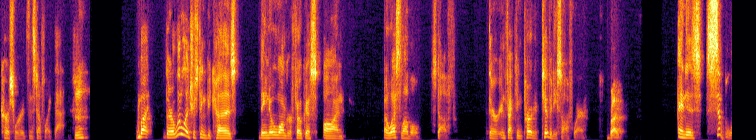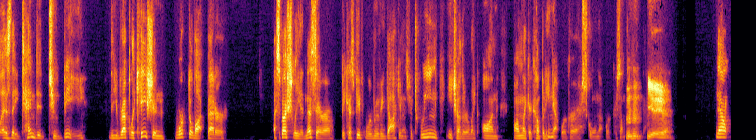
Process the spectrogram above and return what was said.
curse words and stuff like that. Hmm. But they're a little interesting because they no longer focus on OS level stuff. They're infecting productivity software. Right. And as simple as they tended to be, the replication worked a lot better, especially in this era, because people were moving documents between each other, like on on like a company network or a school network or something. hmm like. Yeah. Yeah. Now,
